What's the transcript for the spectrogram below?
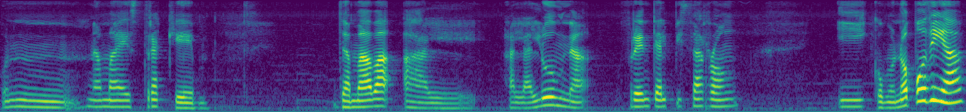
una maestra que llamaba al, a la alumna frente al pizarrón y como no podía,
